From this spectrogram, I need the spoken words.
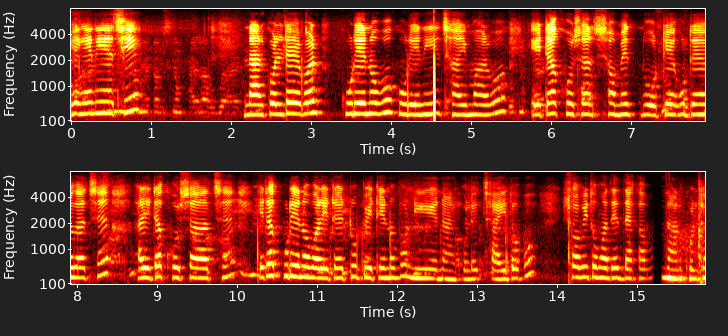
ভেঙে নিয়েছি। নারকোলটা এবার কুড়ে নেব, কুড়ে নিয়ে ছাই মারবো। এটা খোসার সমেত ওঠে, উঠে গেছে আর এটা খোসা আছে। এটা কুড়ে নেব আর এটা একটু বেটে নেব, নিয়ে নারকোলের ছাই দেবো। সবই তোমাদের দেখাবো। নারকোলটা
